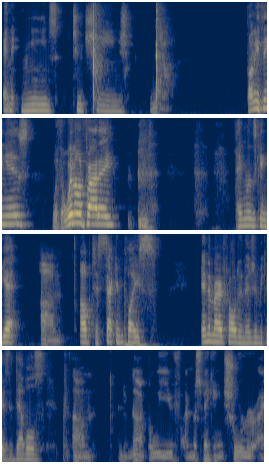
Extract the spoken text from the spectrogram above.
and it needs to change now. Funny thing is, with a win on Friday, Penguins can get um, up to second place in the Metropolitan Division because the Devils Um, do not believe I'm just making sure I,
